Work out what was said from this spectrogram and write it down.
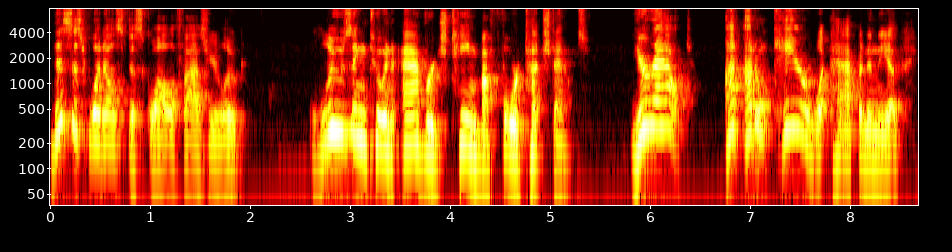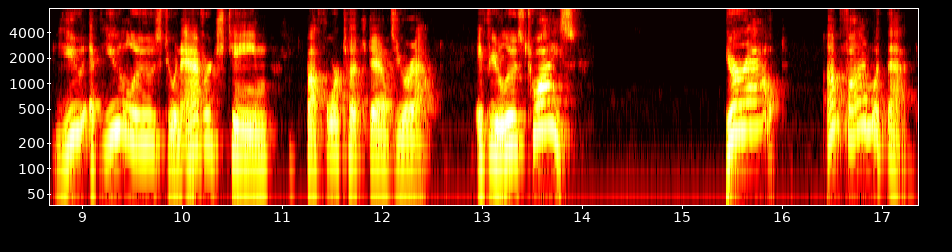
This is what else disqualifies you, Luke losing to an average team by four touchdowns. You're out. I, I, don't care what happened in the other. You if you lose to an average team by four touchdowns, you're out. If you lose twice, you're out. I'm fine with that.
